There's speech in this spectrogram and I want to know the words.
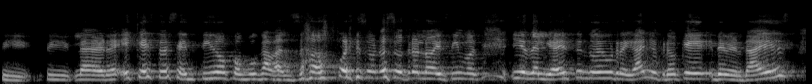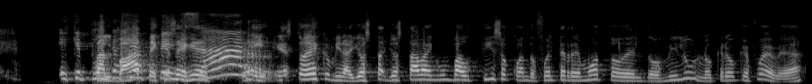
Sí, sí, la verdad es que esto es sentido común avanzado, por eso nosotros lo decimos. Y en realidad este no es un regaño, creo que de verdad es es que Salvate, que se, esto es que, mira, yo, yo estaba en un bautizo cuando fue el terremoto del 2001, creo que fue, ¿verdad?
